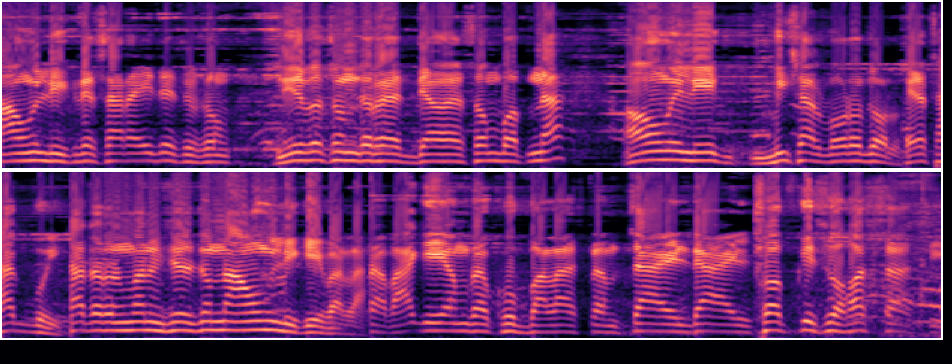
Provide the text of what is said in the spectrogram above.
আওয়ামী লীগরে সারা এই দেশে নির্বাচন ধরে দেওয়া সম্ভব না। আওয়ামী লীগ বিশাল বড় দল, এটা থাকবোই। সাধারণ মানুষের জন্য আওয়ামী লীগই বালা। আগে আমরা খুব ভালো আসতাম, চাইল ডাইল, সবকিছু হস্তা আছি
